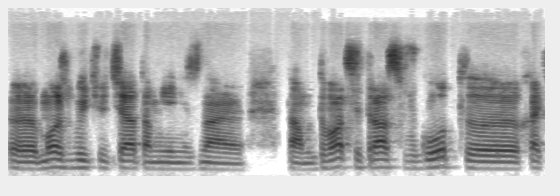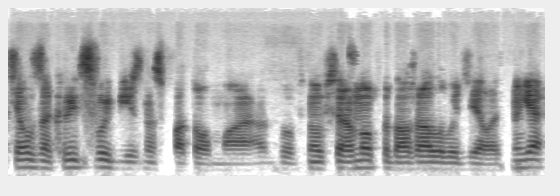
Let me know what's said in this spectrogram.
э, может быть, у тебя там, я не знаю, там 20 раз в год э, хотел закрыть свой бизнес потом, а, но все равно продолжал его делать. Ну, я,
